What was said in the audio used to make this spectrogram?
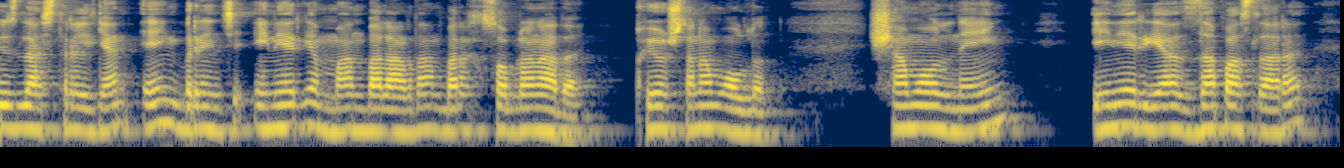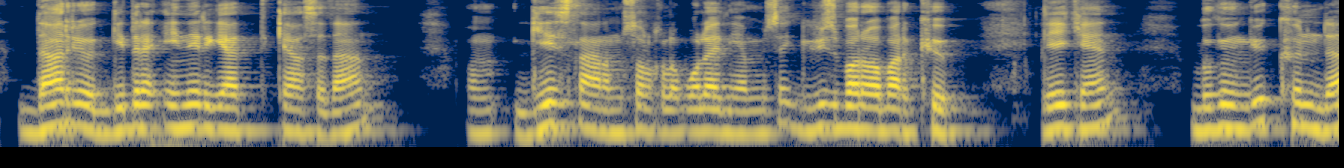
o'zlashtirilgan eng birinchi energiya manbalaridan biri hisoblanadi. Quyoshdan ham oldin. Shamolning energiya zapaslari daryo gidroenergetikasidan um, GESlarni misol qilib oladigan bo'lsak 100 barobar ko'p. Lekin bugungi kunda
